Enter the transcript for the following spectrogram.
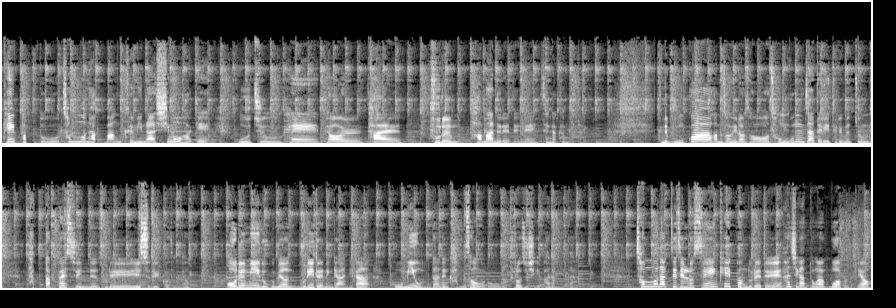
케이팝도 천문학만큼이나 심오하게 우주, 해, 별, 달, 구름, 밤하늘에 대해 생각합니다. 근데 문과 감성이라서 전공자들이 들으면 좀 답답할 수 있는 소리일 수도 있거든요. 얼음이 녹으면 물이 되는 게 아니라 봄이 온다는 감성으로 들어주시기 바랍니다. 천문학 재질로 쓰인 케이팝 노래들 1시간 동안 모아볼게요.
